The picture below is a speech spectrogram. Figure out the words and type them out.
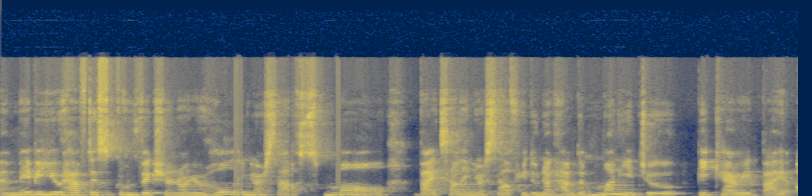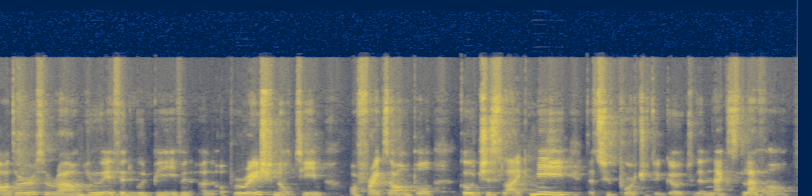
And maybe you have this conviction or you're holding yourself small by telling yourself you do not have the money to be carried by others around you if it would be even an operational team or for example coaches like me that support you to go to the next level.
